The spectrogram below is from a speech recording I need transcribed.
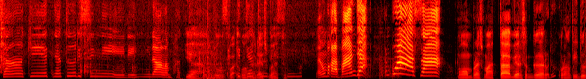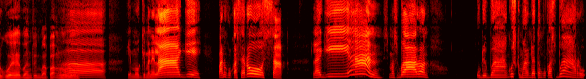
Sakitnya tuh di sini di dalam hati. Ya lupa gue Sakitnya gak ada es tuh batu. Lah emang bakal apa aja? Puasa. Mau ngompres mata biar seger. Waduh. Kurang tidur gue bantuin bapak melulu. Ah, ya mau gimana lagi? Pan kulkasnya rusak. Lagian, si Mas Baron. Udah bagus kemarin datang kulkas baru.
